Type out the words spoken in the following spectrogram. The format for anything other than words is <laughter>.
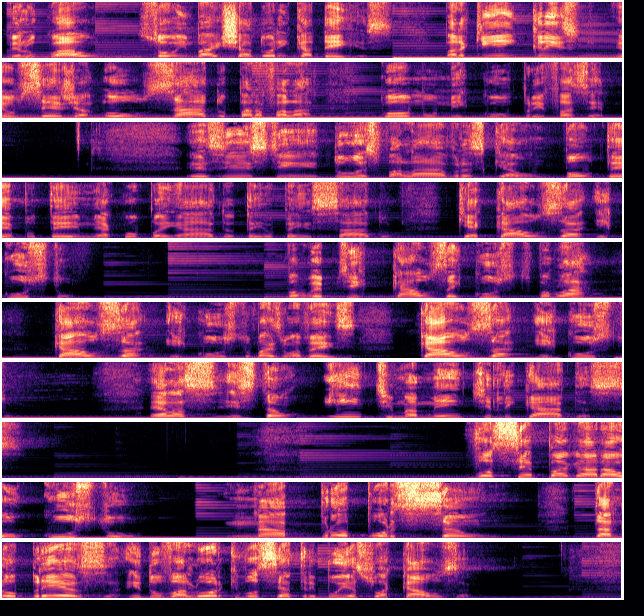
pelo qual sou embaixador em cadeias, para que em Cristo eu seja ousado para falar, como me cumpre fazer. Existem duas palavras que há um bom tempo têm me acompanhado, eu tenho pensado, que é causa e custo. Vamos repetir? Causa e custo. Vamos lá? Causa e custo. Mais uma vez, causa e custo. Elas estão intimamente ligadas. Você pagará o custo na proporção da nobreza e do valor que você atribui à sua causa.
